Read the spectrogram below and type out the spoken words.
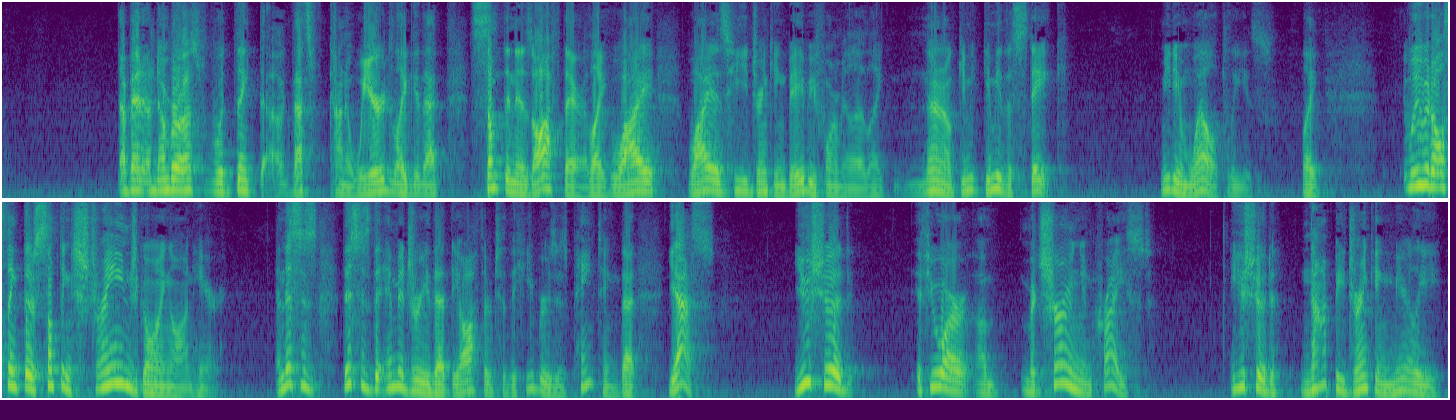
I bet a number of us would think uh, that's kind of weird. Like that something is off there. Like why why is he drinking baby formula? Like no no no, give me give me the steak. Medium well, please. Like we would all think there's something strange going on here. And this is this is the imagery that the author to the Hebrews is painting that yes, you should if you are um, maturing in Christ, you should not be drinking merely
